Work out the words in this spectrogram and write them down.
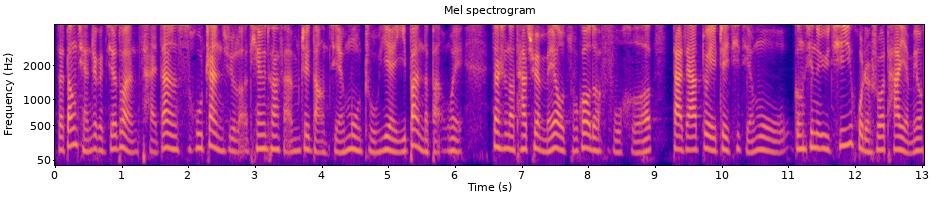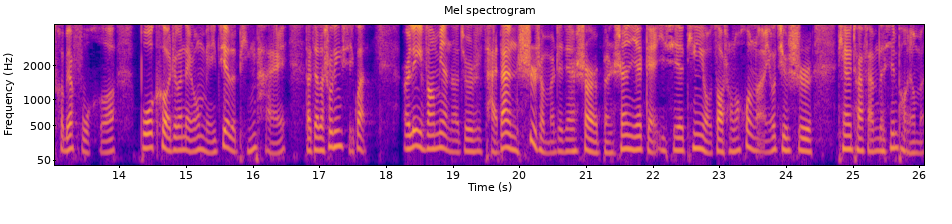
在当前这个阶段，彩蛋似乎占据了天娱团 FM 这档节目主页一半的版位，但是呢，它却没有足够的符合大家对这期节目更新的预期，或者说它也没有特别符合播客这个内容媒介的平台大家的收听习惯。而另一方面呢，就是彩蛋是什么这件事儿本身也给一些听友造成了混乱，尤其是天娱团 FM 的新朋友们，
